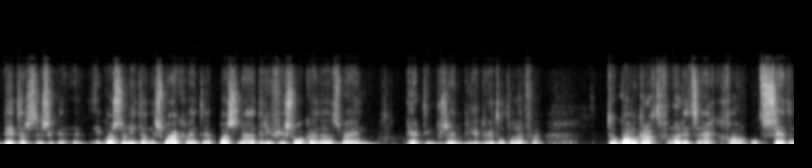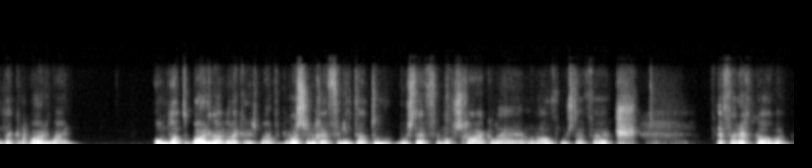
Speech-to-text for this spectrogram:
bitters. Dus ik, ik was nog niet aan die smaak gewend. En pas na drie, vier slokken, dat is bij een 13% bier, duurt dat wel even. Toen kwam ik erachter van, oh, dit is eigenlijk gewoon ontzettend lekkere barley wine. Omdat de barley wine wel lekker is. Maar ik was er nog even niet aan toe. Ik moest even nog schakelen en mijn hoofd moest even, even rechtkomen.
